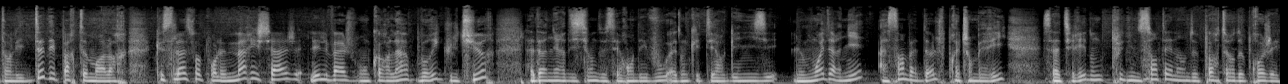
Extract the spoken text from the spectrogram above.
dans les deux départements. Alors que cela soit pour le maraîchage, l'élevage ou encore l'arboriculture. La dernière édition de ces rendez-vous a donc été organisée le mois dernier à Saint-Badolphe, près de Chambéry. Ça a attiré donc plus d'une centaine hein, de porteurs de projets.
